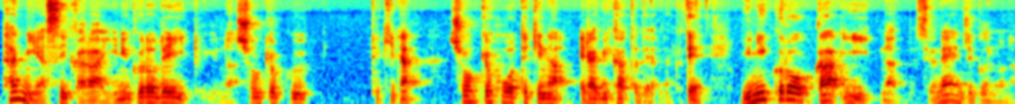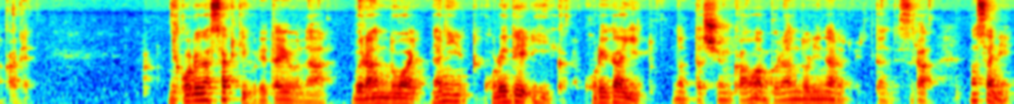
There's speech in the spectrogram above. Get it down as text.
単に安いからユニクロでいいというような消極的な、消去法的な選び方ではなくて、ユニクロがいいなんですよね、自分の中で。で、これがさっき触れたようなブランドは何、これでいいから、これがいいとなった瞬間はブランドになると言ったんですが、まさに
